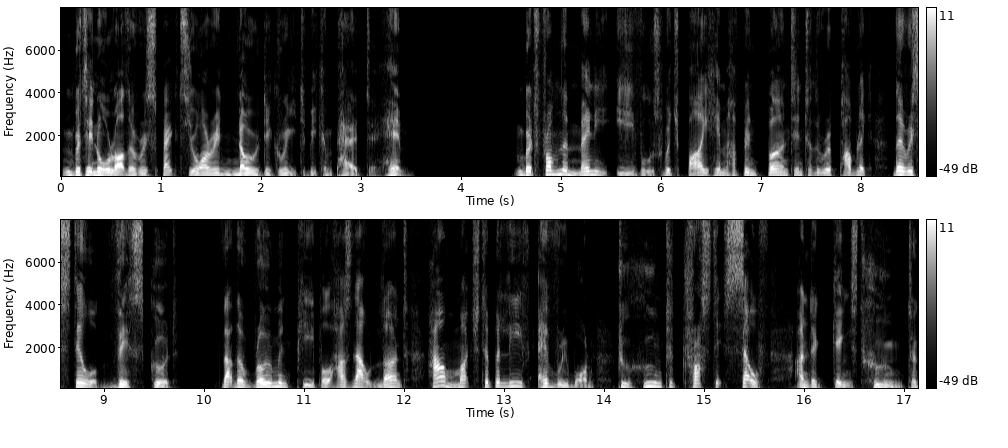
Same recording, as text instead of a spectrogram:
but in all other respects you are in no degree to be compared to him. But from the many evils which by him have been burnt into the Republic, there is still this good that the Roman people has now learnt how much to believe everyone, to whom to trust itself, and against whom to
